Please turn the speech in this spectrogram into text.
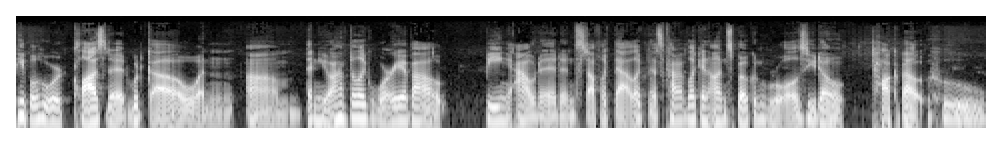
people who were closeted would go, and um, then you don't have to like worry about being outed and stuff like that. Like that's kind of like an unspoken rules. You don't talk about who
